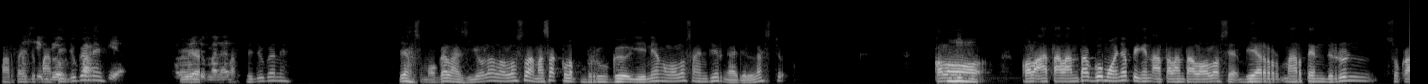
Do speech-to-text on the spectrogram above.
partai masih hidup mati juga nih. pasti ya. Kalau Iya, pasti juga nih. Ya semoga Lazio lah lolos lah. Masa klub Brugge gini yang lolos anjir nggak jelas cuk. Kalau kalau Atalanta gue maunya pingin Atalanta lolos ya. Biar Martin Derun suka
